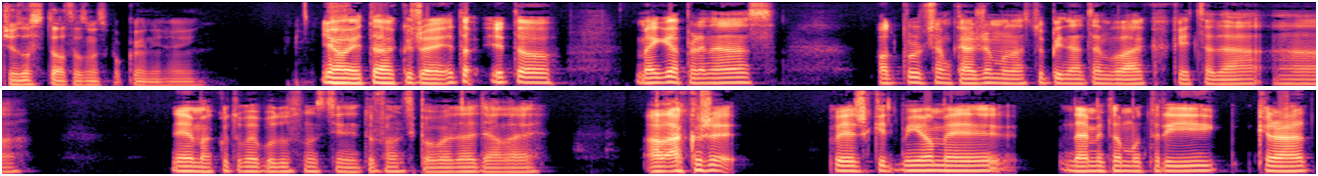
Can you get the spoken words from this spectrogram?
Čiže do situáciou sme spokojní, hej. Jo, je to akože, je to, je to mega pre nás. Odporúčam každému nastúpiť na ten vlak, keď sa dá a neviem, ako to bude v budúcnosti, netrúfam si povedať, ale, ale akože, vieš, keď my máme, dajme tomu 3 krát,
